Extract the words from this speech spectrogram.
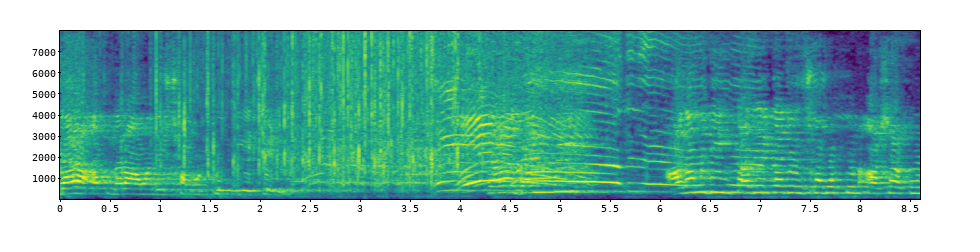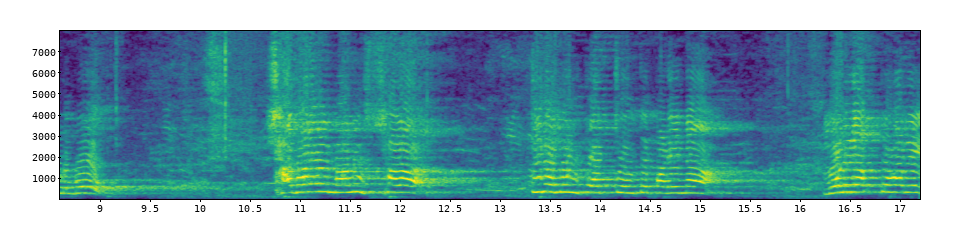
যারা আপনারা আমাদের সমর্থন দিয়েছেন। যারা আগামী দিন তাদের কাছে সমর্থন আশা করব। সাধারণ মানুষ ছাড়া তৃণমূল পথ চলতে পারে না। মনে রাখতে হবে,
